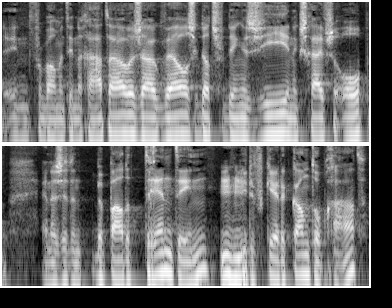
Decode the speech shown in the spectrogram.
in verband met in de gaten houden, zou ik wel, als ik dat soort dingen zie en ik schrijf ze op en er zit een bepaalde trend in die de verkeerde kant op gaat.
